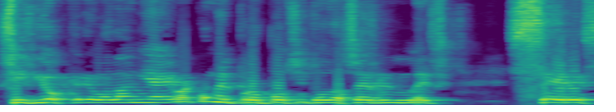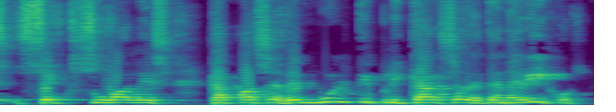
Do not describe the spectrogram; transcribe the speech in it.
si Dios creó a Adán y a Eva con el propósito de hacerles seres sexuales capaces de multiplicarse, de tener hijos.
